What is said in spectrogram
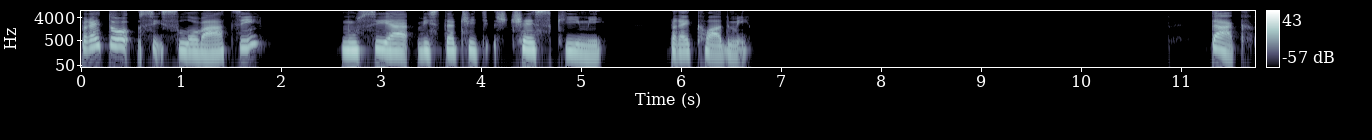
preto si Slováci musia vystačiť s českými prekladmi. Tak,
